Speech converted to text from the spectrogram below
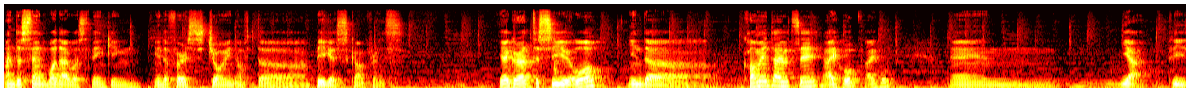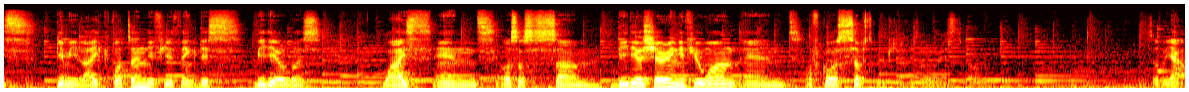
understand what i was thinking in the first join of the biggest conference. Yeah glad to see you all in the comment i would say. I hope i hope. And yeah please give me like button if you think this video was wise and also some video sharing if you want and of course subscription is always welcome. So yeah,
